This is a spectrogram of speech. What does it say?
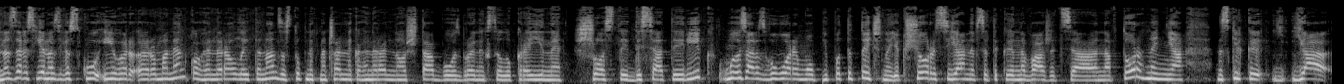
На зараз є на зв'язку Ігор Романенко, генерал-лейтенант, заступник начальника генерального штабу збройних сил України 6-10 рік. Ми зараз говоримо гіпотетично, якщо росіяни все таки наважаться на вторгнення. Наскільки я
